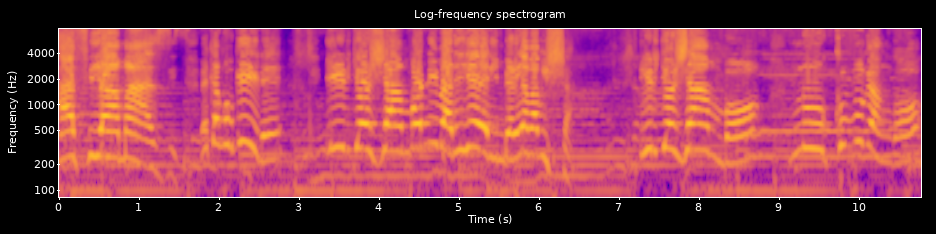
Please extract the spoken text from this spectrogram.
hafi y'amazi. Reka nkubwire iryo jambo ni bariyeri imbere y'ababisha. Iryo jambo ni ukuvuga ngo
